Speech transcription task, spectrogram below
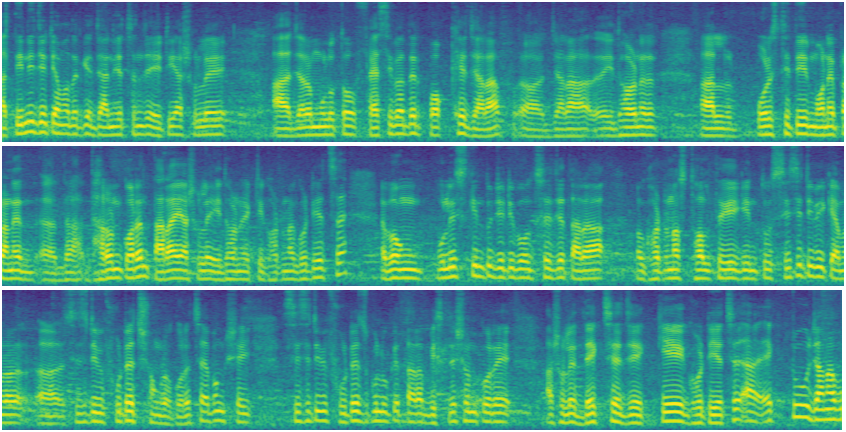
আর তিনি যেটি আমাদেরকে জানিয়েছেন যে এটি আসলে যারা মূলত ফ্যাসিবাদের পক্ষে যারা যারা এই ধরনের পরিস্থিতির মনে প্রাণে ধারণ করেন, তারাই আসলে এই ধরনের একটি ঘটনা ঘটিয়েছে। এবং পুলিশ কিন্তু যেটি বলছে যে তারা ঘটনাস্থল থেকে কিন্তু সিসিটিভি ক্যামেরা সিসিটিভি ফুটেজ সংগ্রহ করেছে এবং সেই সিসিটিভি ফুটেজগুলোকে তারা বিশ্লেষণ করে আসলে দেখছে যে কে ঘটিয়েছে। একটু জানাব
